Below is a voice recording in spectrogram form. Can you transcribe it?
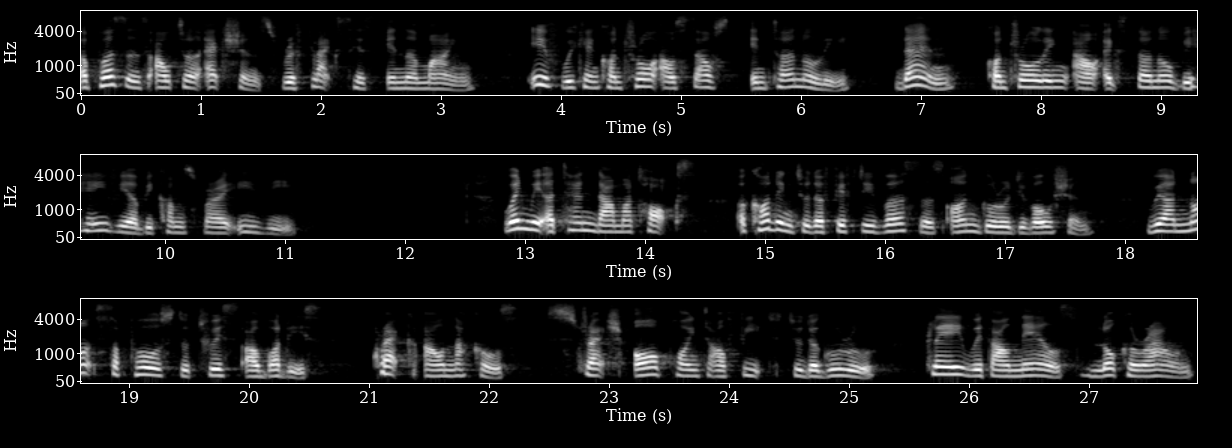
A person's outer actions reflects his inner mind. If we can control ourselves internally, then controlling our external behavior becomes very easy. When we attend Dharma talks, according to the 50 verses on Guru devotion, we are not supposed to twist our bodies, crack our knuckles, stretch or point our feet to the Guru play with our nails, look around,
